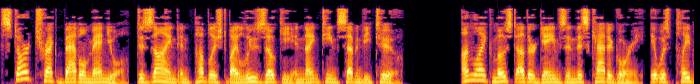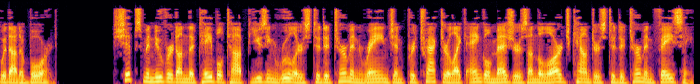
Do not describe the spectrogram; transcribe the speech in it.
Star Trek Battle Manual, designed and published by Lou Zocchi in 1972. Unlike most other games in this category, it was played without a board. Ships maneuvered on the tabletop using rulers to determine range and protractor-like angle measures on the large counters to determine facing.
